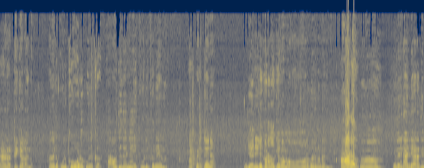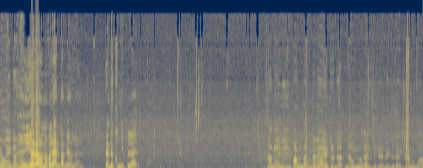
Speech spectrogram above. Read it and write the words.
ഞാൻ ഇവിടെ ഒറ്റയ്ക്കുള്ളായിരുന്നു അതൊരു കുലുക്കോട് കുലുക്ക. ആ അത് തന്നെ ഈ കുലുക്കുന്നതെന്ന്. അപ്പോഴത്തേന് ജനലിൽ കൂടെ നോക്കിയപ്പോൾ ആറ് വരുന്നുണ്ടായിരുന്നു ആറോ? ആ ഇവർ കല്യാണത്തിന് പോയിട്ട് ഈയിടെ വന്നപ്പോ രണ്ടെണ്ണേ ഉള്ള. രണ്ട് കുഞ്ഞി പിള്ളേർ സമയമല്ലേ ഒരു പന്ത്രണ്ടര ആയിട്ടുണ്ട്. ഞാൻ ഒന്നും കഴിച്ചിട്ടില്ല. അപ്പോൾ ഇത് കഴിക്കാൻ പോവാ.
